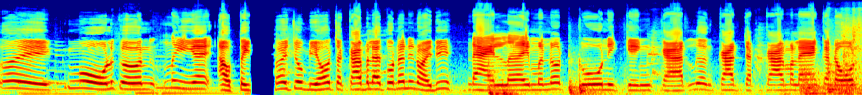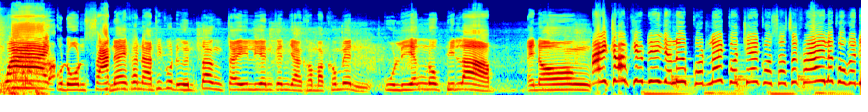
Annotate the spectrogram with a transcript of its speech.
เอ้ย โง่เหลือเกิน นี่ไง เอาติด เฮ้ย เจ้าเหมียวจัดการแมลงตัวนั้นให้หน่อยดิ ได้เลยมนุษย์กูนี่เก่งกาจเรื่องการจัดการแมลงกระโดดว้ายกูโดนซักในขณะที่คนอื่นตั้งใจเรียนกันอย่างขมักเขม้น กูเลี้ยงนกพิราบ ไอ้น้องใครชอบคลิปนี้อย่าลืมกดไลค์ กดแชร์ กด subscribe แล้วกดกระดิ่ง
